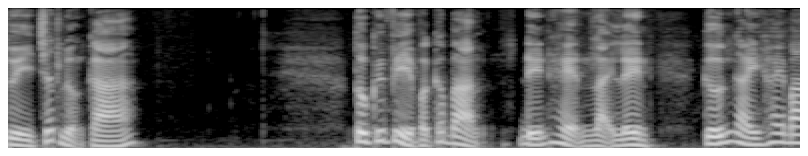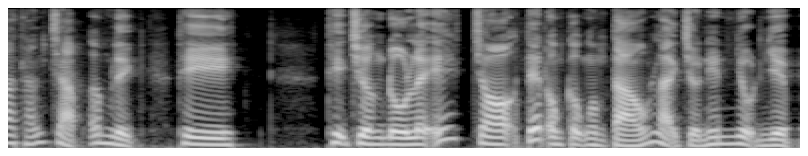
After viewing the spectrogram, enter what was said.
tùy chất lượng cá. Thưa quý vị và các bạn, đến hẹn lại lên, cứ ngày 23 tháng Chạp âm lịch thì thị trường đồ lễ cho Tết ông Công ông Táo lại trở nên nhộn nhịp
